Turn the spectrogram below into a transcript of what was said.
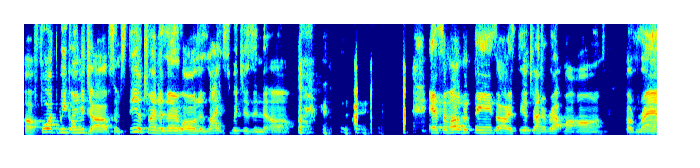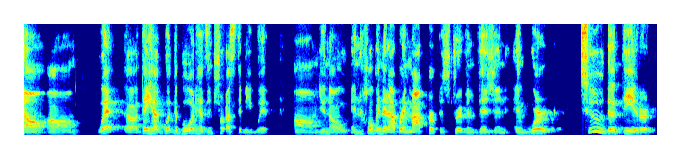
uh, fourth week on the job. So, I'm still trying to learn what all the light switches and the um, and some other things are. Still trying to wrap my arms around um, what uh, they have, what the board has entrusted me with. Um, you know, and hoping that I bring my purpose-driven vision and work to the theater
